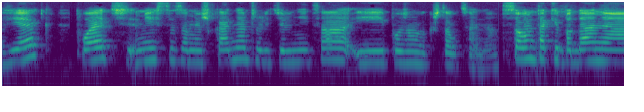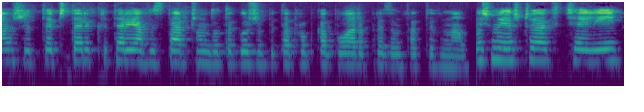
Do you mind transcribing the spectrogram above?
Wiek, płeć, miejsce zamieszkania, czyli dzielnica i poziom wykształcenia. Są takie badania, że te cztery kryteria wystarczą do tego, żeby ta próbka była reprezentatywna. Myśmy jeszcze chcieli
